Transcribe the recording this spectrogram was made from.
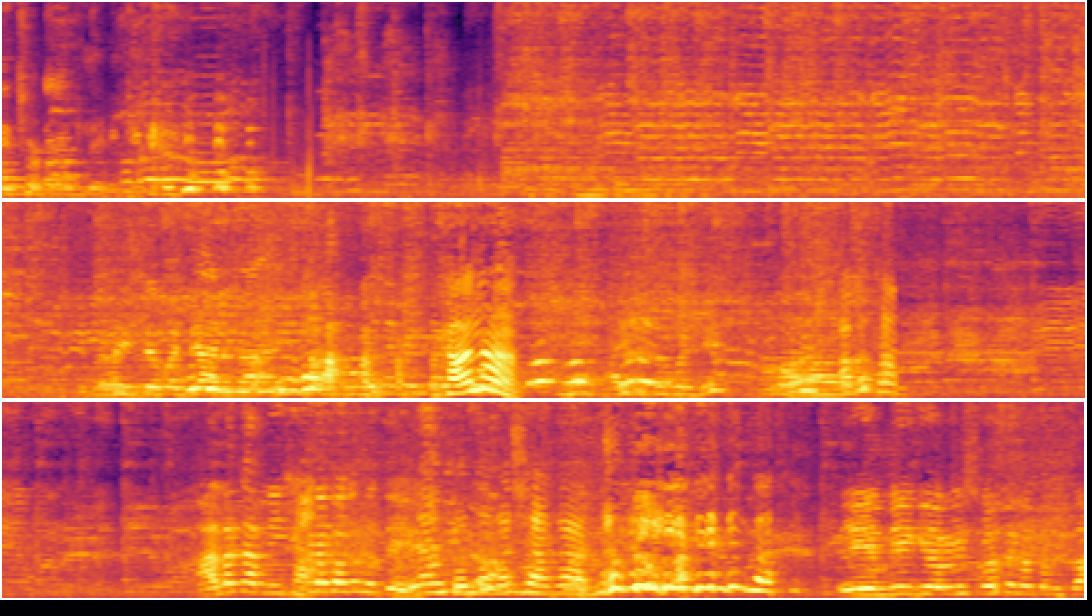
राहिले छोटा घातलाय. का? खा ना. आला का? मी तिकडे बघत होते. ए मेघीवर विश्वास आहे ना तुमचा?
